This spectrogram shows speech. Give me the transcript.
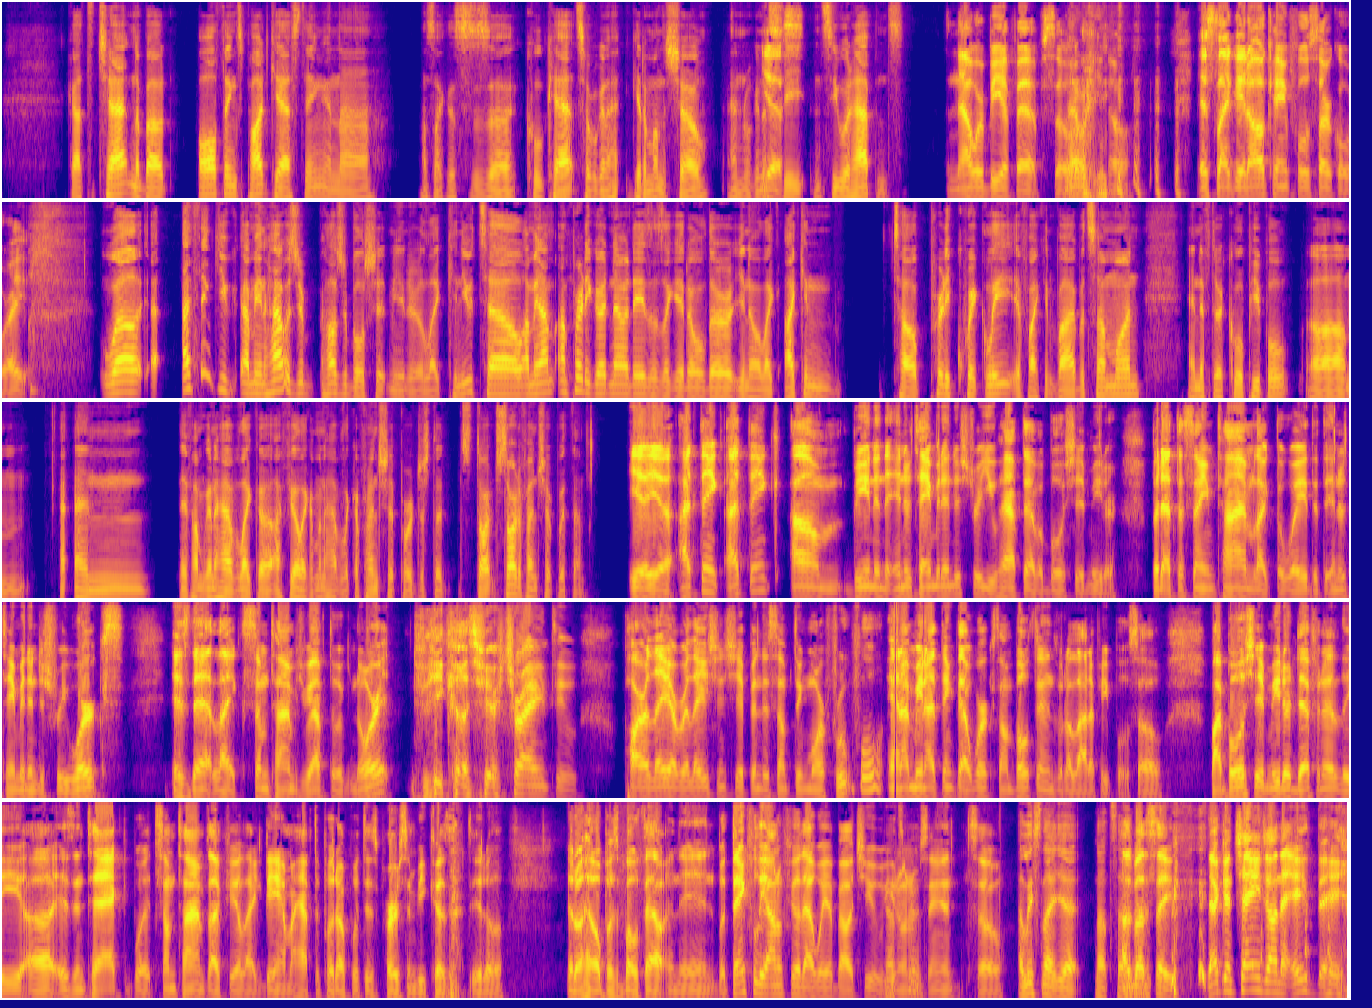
got to chatting about all things podcasting, and uh, I was like, "This is a cool cat," so we're gonna get him on the show, and we're gonna yes. see and see what happens now we're BFF. So we're... you know, it's like it all came full circle, right? Well, I think you. I mean, how is your how's your bullshit meter? Like, can you tell? I mean, I'm I'm pretty good nowadays as I get older. You know, like I can tell pretty quickly if I can vibe with someone and if they're cool people. Um, and if I'm gonna have like a, I feel like I'm gonna have like a friendship or just a start start a friendship with them. Yeah, yeah. I think I think um being in the entertainment industry, you have to have a bullshit meter. But at the same time, like the way that the entertainment industry works is that like sometimes you have to ignore it because you're trying to parlay a relationship into something more fruitful. And I mean, I think that works on both ends with a lot of people. So my bullshit meter definitely uh, is intact, but sometimes I feel like, damn, I have to put up with this person because it'll that'll help us both out in the end. But thankfully, I don't feel that way about you. That's you know good. what I'm saying? So at least not yet. Not. I was about to say that can change on the eighth day.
